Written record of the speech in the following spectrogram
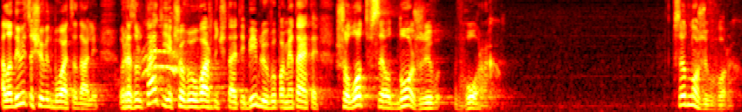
Але дивіться, що відбувається далі. В результаті, якщо ви уважно читаєте Біблію, ви пам'ятаєте, що Лот все одно жив в горах. Все одно жив в горах.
